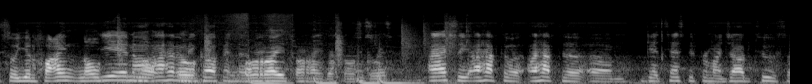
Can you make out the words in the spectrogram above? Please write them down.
So you're fine? No. Yeah, no, I haven't been coughing, no. All right, all right. That sounds good. I actually, I have to, I have to um, get tested for my job too. So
